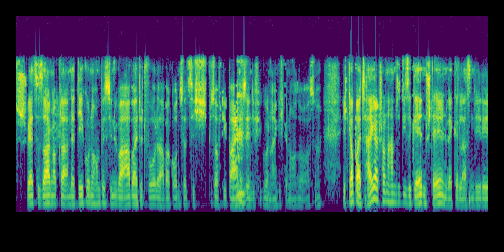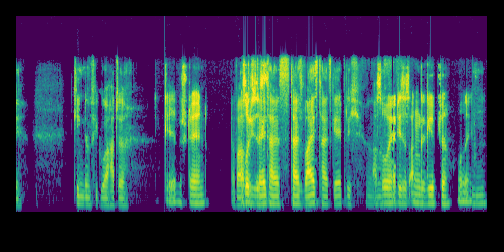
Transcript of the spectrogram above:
schwer zu sagen, ob da an der Deko noch ein bisschen überarbeitet wurde, aber grundsätzlich bis auf die Beine sehen die Figuren eigentlich genauso aus. Ne? Ich glaube, bei Tiger John haben sie diese gelben Stellen weggelassen, die die Kingdom-Figur hatte. Die gelben Stellen. Da war so, das dieses- Fell teils, teils weiß, teils gelblich. Ach so, ja, dieses angegebte. Mhm.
